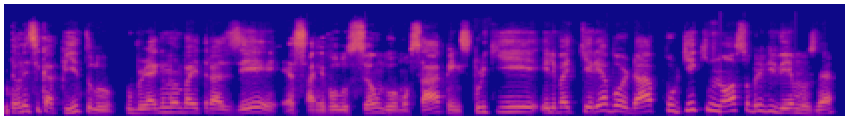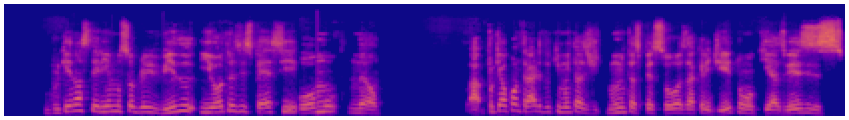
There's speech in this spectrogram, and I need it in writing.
Então, nesse capítulo, o Bregman vai trazer essa revolução do Homo sapiens, porque ele vai querer abordar por que, que nós sobrevivemos, né? Por que nós teríamos sobrevivido e outras espécies Homo não? Ah, porque ao contrário do que muitas, muitas pessoas acreditam, ou que às vezes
